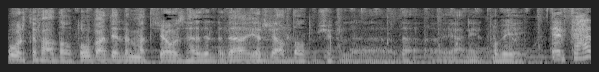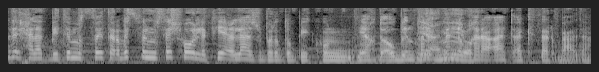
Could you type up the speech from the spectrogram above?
وارتفع ضغطه وبعدين لما تجاوز هذا ذا يرجع الضغط بشكل آه، يعني طبيعي. في هذه الحالات بيتم السيطرة بس في المستشفى ولا في علاج برضه بيكون ياخده أو بينطلب يعني منه أيوة. قراءات أكثر بعدها؟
